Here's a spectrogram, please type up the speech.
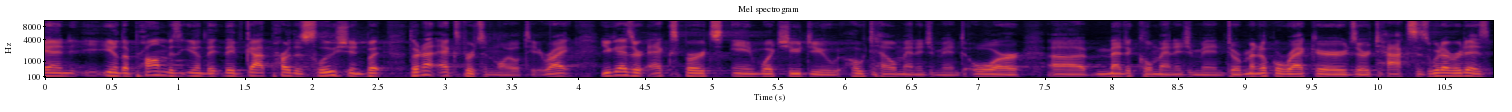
And you know the problem is you know they, they've got part of the solution, but they're not experts in loyalty, right? You guys are experts in what you do, hotel management or uh, medical management or medical records or taxes, whatever it is.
